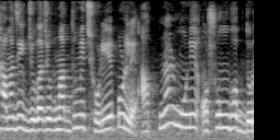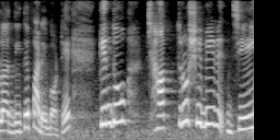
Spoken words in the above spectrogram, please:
সামাজিক যোগাযোগ মাধ্যমে ছড়িয়ে পড়লে আপনার মনে অসম্ভব দোলা দিতে পারে বটে। কিন্তু ছাত্র শিবির যেই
